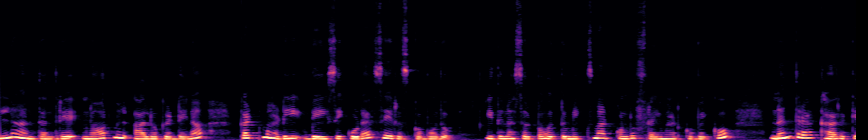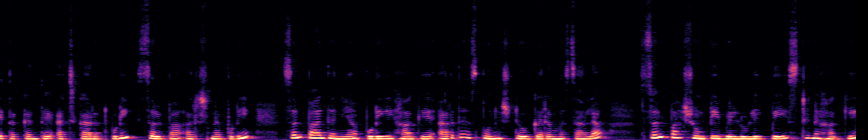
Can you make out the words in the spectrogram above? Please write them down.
ಇಲ್ಲ ಅಂತಂದರೆ ನಾರ್ಮಲ್ ಆಲೂಗಡ್ಡೆನ ಕಟ್ ಮಾಡಿ ಬೇಯಿಸಿ ಕೂಡ ಸೇರಿಸ್ಕೋಬೋದು. ಇದನ್ನು ಸ್ವಲ್ಪ ಹೊತ್ತು ಮಿಕ್ಸ್ ಮಾಡಿಕೊಂಡು ಫ್ರೈ ಮಾಡ್ಕೋಬೇಕು. ನಂತರ ಖಾರಕ್ಕೆ ತಕ್ಕಂತೆ ಅಚ್ಕಾರದ ಪುಡಿ, ಸ್ವಲ್ಪ ಅರಿಶಿನ ಪುಡಿ, ಸ್ವಲ್ಪ ಧನಿಯಾ ಪುಡಿ ಹಾಗೆ ಅರ್ಧ ಸ್ಪೂನಷ್ಟು ಗರಂ ಮಸಾಲ, ಸ್ವಲ್ಪ ಶುಂಠಿ ಬೆಳ್ಳುಳ್ಳಿ ಪೇಸ್ಟನ್ನು ಹಾಕಿ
